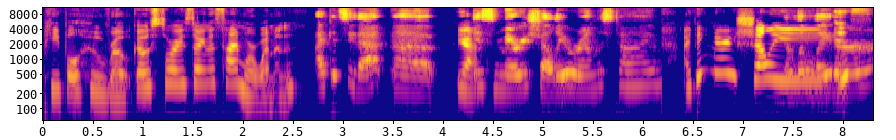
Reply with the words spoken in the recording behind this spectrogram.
people who wrote ghost stories during this time were women. I could see that. Uh, Yeah. Is Mary Shelley around this time? I think Mary Shelley A little later.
